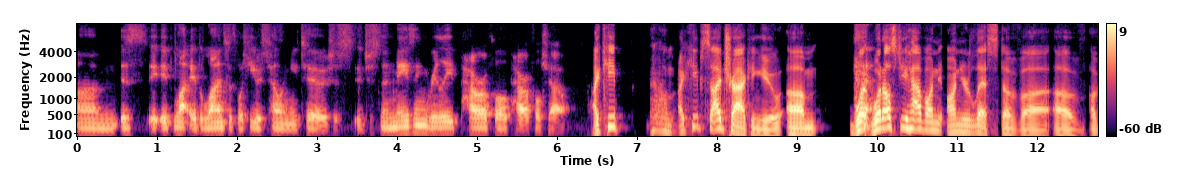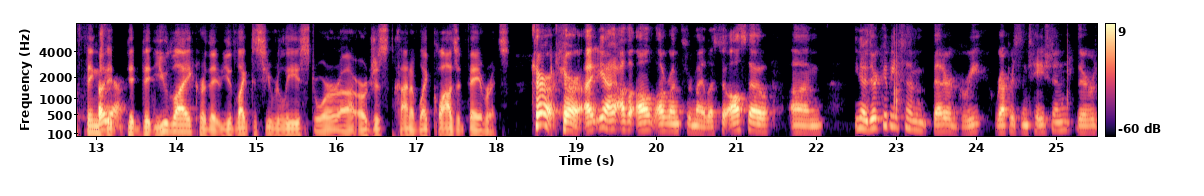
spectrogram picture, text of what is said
um, is it, it it aligns with what he was telling me too. It's just it's just an amazing, really powerful, powerful show. I keep um, I keep sidetracking you. Um, what what else do you have on on your list of uh, of of things oh, that, yeah. that, that you like or that you'd like to see released or uh, or just kind of like closet favorites? Sure, sure. Uh, yeah, I'll, I'll, I'll run through my list. So also, um, you know, there could be some better Greek representation. There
